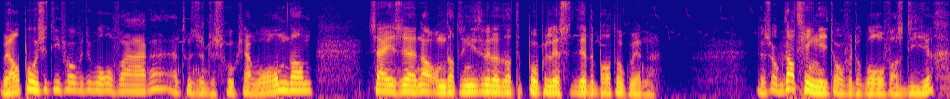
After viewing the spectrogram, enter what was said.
wel positief over de wolf waren. En toen ze dus vroeg, ja waarom dan? Zeiden ze, nou omdat we niet willen dat de populisten dit debat ook winnen. Dus ook dat ging niet over de wolf als dier.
